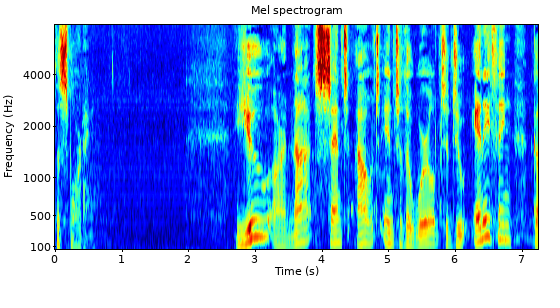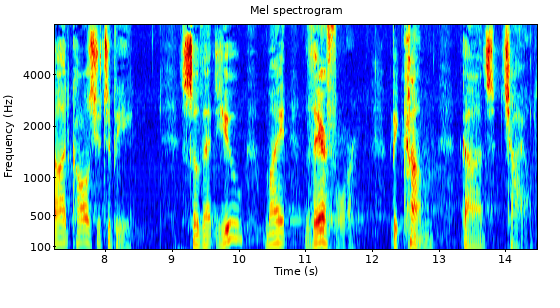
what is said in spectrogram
this morning. You are not sent out into the world to do anything God calls you to be, so that you might therefore become God's child.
